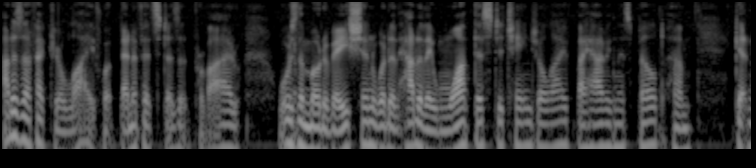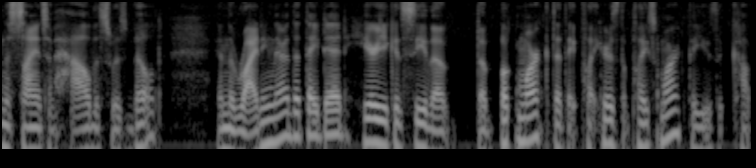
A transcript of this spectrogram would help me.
how does it affect your life? What benefits does it provide? What was the motivation? What how do they want this to change your life by having this built? Um, getting the science of how this was built and the writing there that they did. Here you can see the, the bookmark that they play. Here's the place mark. They use the co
